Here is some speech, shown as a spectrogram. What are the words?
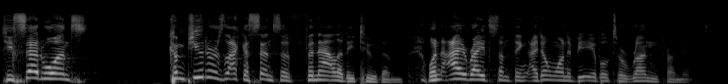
He said once, Computers lack a sense of finality to them. When I write something, I don't want to be able to run from it.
